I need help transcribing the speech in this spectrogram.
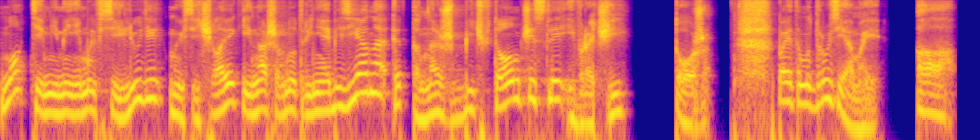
Но, тем не менее, мы все люди, мы все человеки, и наша внутренняя обезьяна – это наш бич в том числе, и врачи тоже. Поэтому, друзья мои, а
